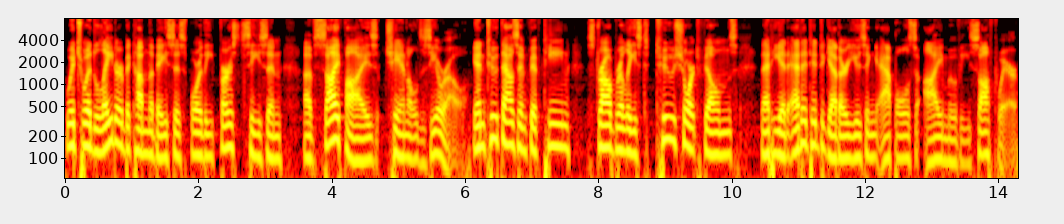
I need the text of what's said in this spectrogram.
which would later become the basis for the first season of Syfy's Channel Zero. In 2015, Straub released two short films that he had edited together using Apple's iMovie software.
